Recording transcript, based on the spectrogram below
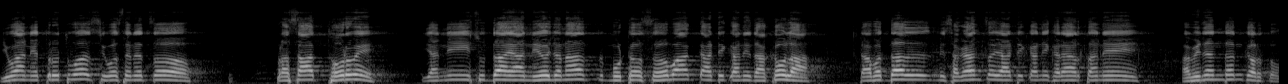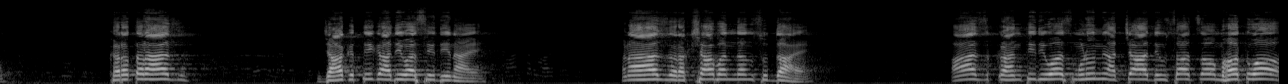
युवा नेतृत्व शिवसेनेचं प्रसाद थोरवे यांनी सुद्धा या नियोजनात मोठं सहभाग त्या ठिकाणी दाखवला. त्याबद्दल मी सगळ्यांचं या ठिकाणी खऱ्या अर्थाने अभिनंदन करतो. खरं तर आज जागतिक आदिवासी दिन आहे. आणि आज रक्षाबंधन सुद्धा आहे. आज क्रांती दिवस म्हणून आजच्या दिवसाचं महत्त्व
